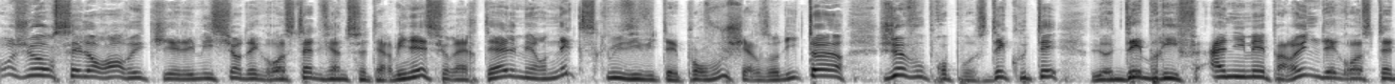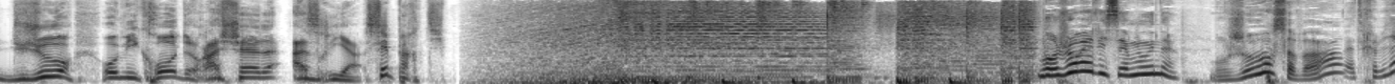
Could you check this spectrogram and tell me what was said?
Bonjour, c'est Laurent Ruquier. L'émission des grosses têtes vient de se terminer sur RTL, mais en exclusivité pour vous, chers auditeurs, je vous propose d'écouter le débrief animé par une des grosses têtes du jour au micro de Rachel Azria. C'est parti. Bonjour Elise Moon. Bonjour, ça va? Bah, très bien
